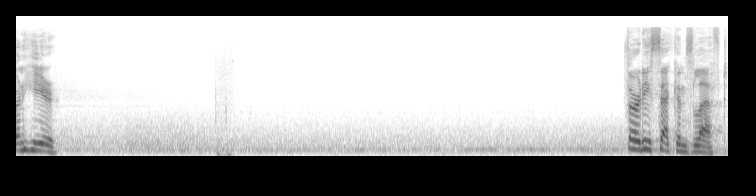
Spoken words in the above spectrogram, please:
Gun here. Thirty seconds left.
